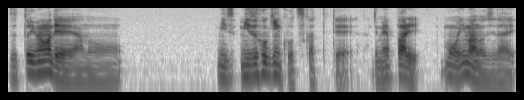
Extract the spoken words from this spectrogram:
ずっと今まであのみずほ銀行を使っててでもやっぱりもう今の時代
